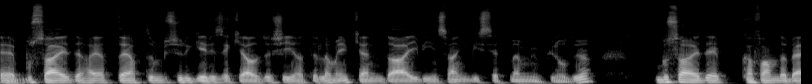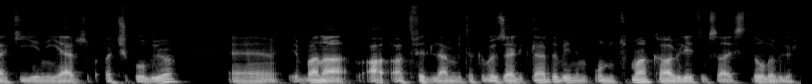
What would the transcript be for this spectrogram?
E, bu sayede hayatta yaptığım bir sürü geri zekalıca şeyi hatırlamayıp kendimi daha iyi bir insan gibi hissetmem mümkün oluyor. Bu sayede kafamda belki yeni yer açık oluyor. E, bana atfedilen bir takım özellikler de benim unutma kabiliyetim sayesinde olabilir.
